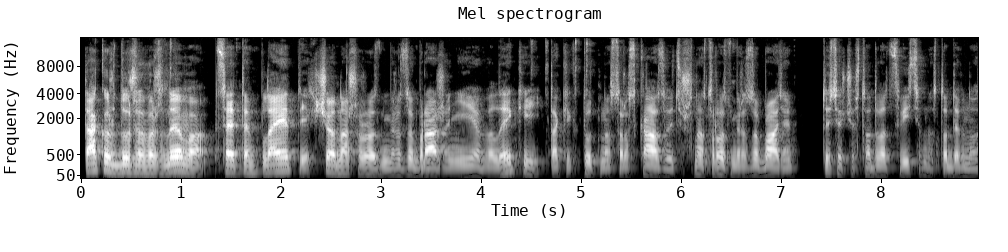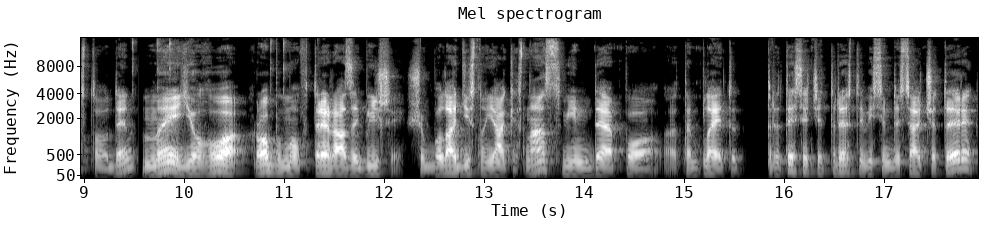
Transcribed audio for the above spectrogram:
Також дуже важливо цей темплейт, якщо наш розмір зображення є великий, так як тут нас розказують, що у нас розмір зображення 1128 на 191, ми його робимо в три рази більший, щоб була дійсно якість. Нас він йде по е, темплейту 3384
